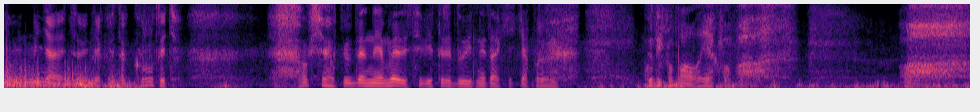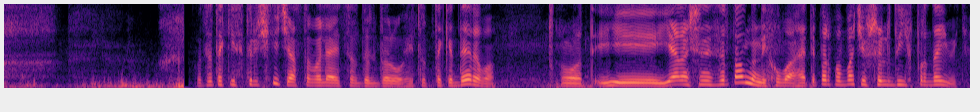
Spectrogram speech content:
Він міняється, він якось так крутить. Взагалі в Південній Америці вітри дують не так, як я привик. Куди попало, як попало. Оце такі стрючки часто валяються вдоль дороги. Тут таке дерево. От. І я раніше не звертав на них уваги, а тепер побачив, що люди їх продають.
